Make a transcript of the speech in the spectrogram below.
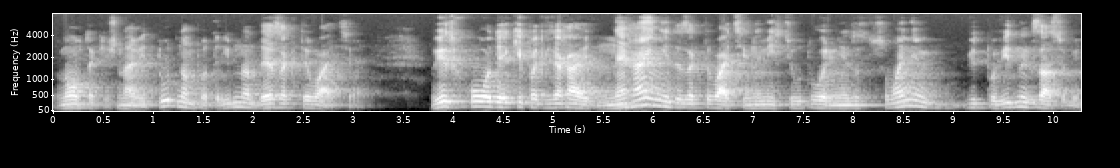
Знов таки ж, навіть тут нам потрібна дезактивація. Відходи, які підлягають негайній дезактивації на місці утворення і застосування відповідних засобів,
